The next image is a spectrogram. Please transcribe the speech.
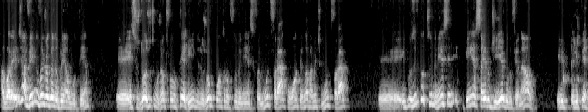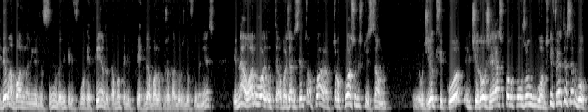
Agora, ele já vem não vem jogando bem há algum tempo. É, esses dois últimos jogos foram terríveis. O jogo contra o Fluminense foi muito fraco, ontem, novamente, muito fraco. É, inclusive, contra o Fluminense, ele, quem ia sair o Diego no final, ele, ele perdeu uma bola na linha de fundo ali, que ele ficou retendo, acabou que ele perdeu a bola para os jogadores do Fluminense. E na hora o, o Rogério Ceni trocou, trocou a substituição. Né? O Diego ficou, ele tirou o Gerson e colocou o João Gomes, que fez o terceiro gol.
